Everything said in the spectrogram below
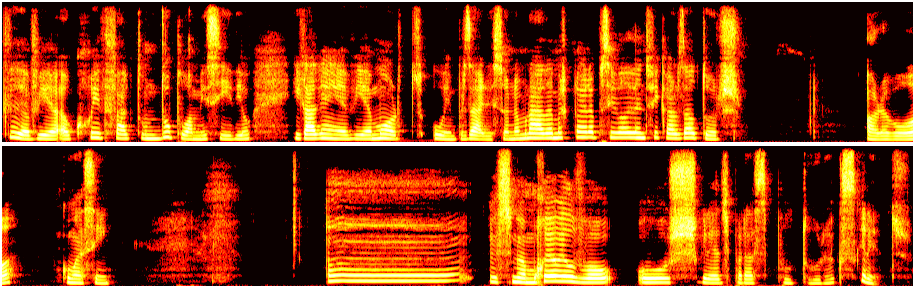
que havia ocorrido de facto um duplo homicídio e que alguém havia morto o empresário e sua namorada, mas que não era possível identificar os autores. Ora boa. Como assim? Hum, o senhor morreu e levou os segredos para a sepultura. Que segredos?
